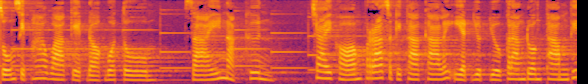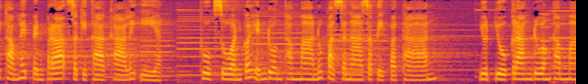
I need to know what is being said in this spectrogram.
สูงสิบห้าวาเกตดอกบัวตูมใสหนักขึ้นใจของพระสกิทาคาละเอียดหยุดอยู่กลางดวงธรรมที่ทำให้เป็นพระสกิทาคาละเอียด ถูกส่วนก็เห็นดวงธรรมานุปัสสนาสติปัฏฐาน หยุดอยู่กลางดวงธรรมา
